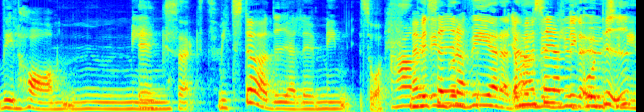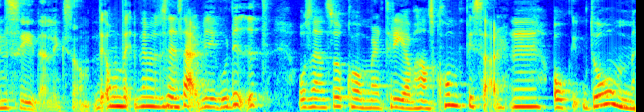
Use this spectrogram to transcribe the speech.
vill ha min, Exakt. mitt stöd i eller min så. Han men vi säger att, ja, men vi säger att vi går dit. insida liksom. Om vi, men vi säger så här, vi går dit och sen så kommer tre av hans kompisar Mm. och de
